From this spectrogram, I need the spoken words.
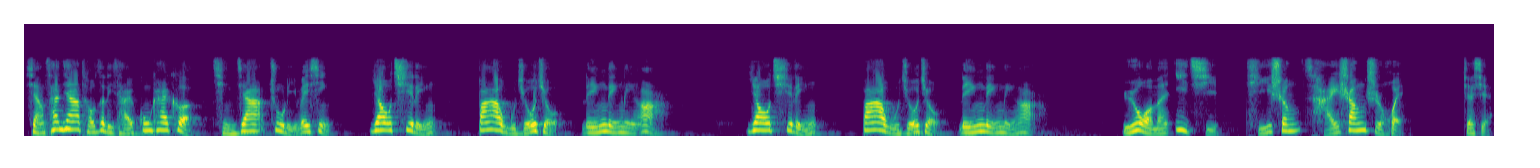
想参加投资理财公开课，请加助理微信幺七零八五九九零零零二幺七零八五九九零零零二，与我们一起提升财商智慧。谢谢。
